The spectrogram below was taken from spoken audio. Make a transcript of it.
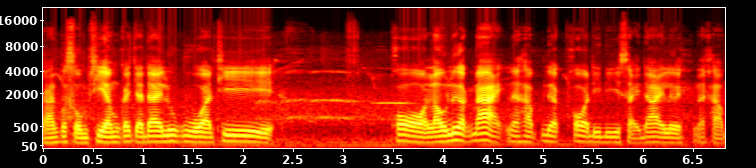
การผสมเทียมก็จะได้ลูกวัวที่ พ่อเราเลือกได้นะครับ เลือกพ่อดีๆ ใส่ได้เลยนะครับ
